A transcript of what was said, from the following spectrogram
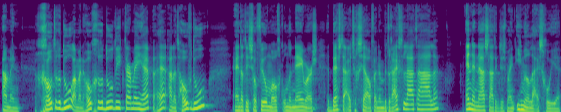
aan mijn grotere doel, aan mijn hogere doel die ik daarmee heb, hè, aan het hoofddoel. En dat is zoveel mogelijk ondernemers het beste uit zichzelf en hun bedrijf te laten halen. En daarnaast laat ik dus mijn e-maillijst groeien.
